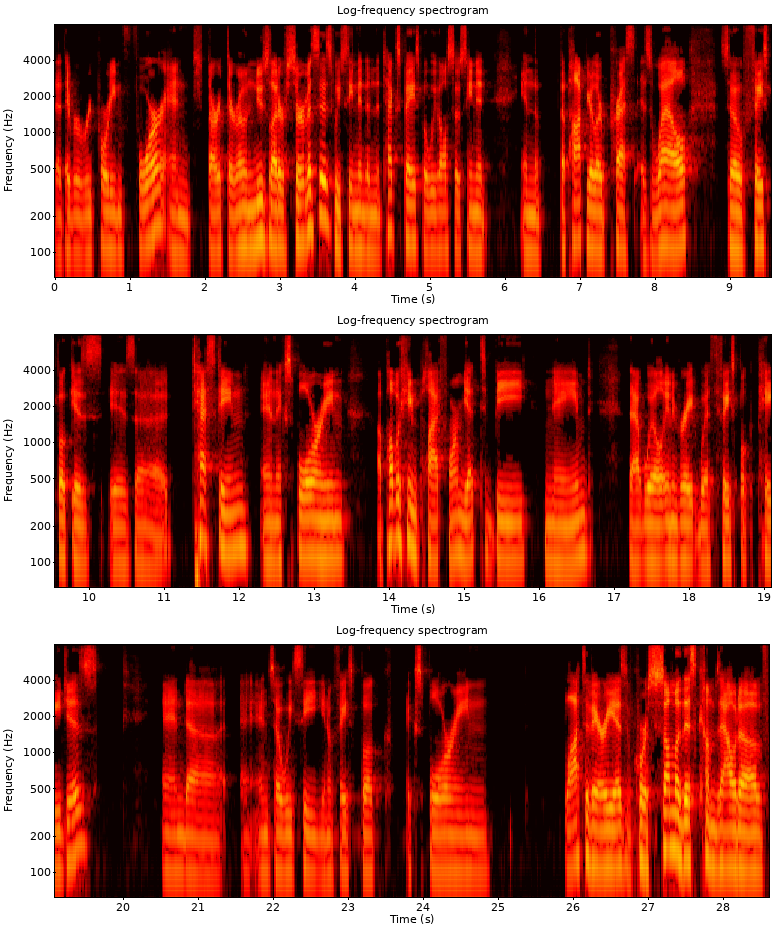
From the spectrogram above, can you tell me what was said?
that they were reporting for and start their own newsletter services. We've seen it in the tech space, but we've also seen it in the, the popular press as well. So Facebook is is uh, testing and exploring a publishing platform yet to be named that will integrate with Facebook Pages, and uh, and so we see you know Facebook exploring lots of areas. Of course, some of this comes out of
